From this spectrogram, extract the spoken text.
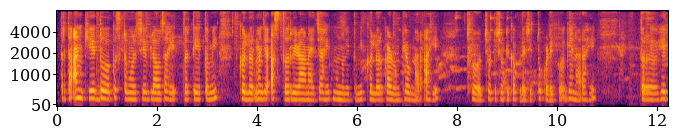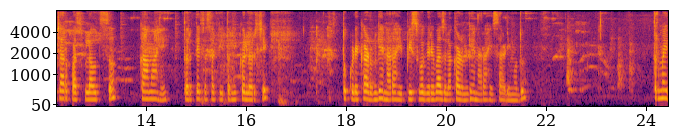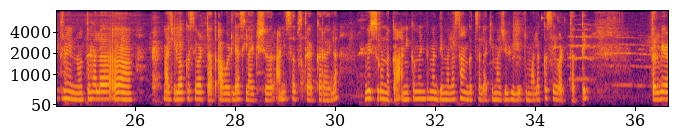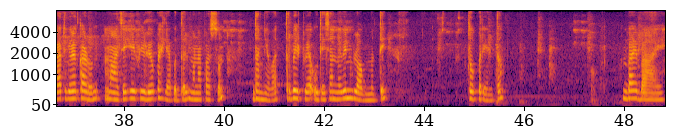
तर आता आणखी एक दो कस्टमरचे ब्लाऊज आहेत. तर ते इथं मी कलर म्हणजे अस्तर रिळ आणायचे आहेत म्हणून इथं मी कलर काढून ठेवणार आहे. छो छोटे छोटे कपड्याचे तुकडे क घेणार आहे. तर हे चार पाच ब्लाऊजचं काम आहे. तर त्याच्यासाठी तर मी कलरचे तुकडे काढून घेणार आहे. पीस वगैरे बाजूला काढून घेणार आहे साडीमधून. तर मैत्रिणींनो तुम्हाला माझे ब्लॉग कसे वाटतात? आवडल्यास लाईक शेअर आणि सबस्क्राईब करायला विसरू नका. आणि कमेंटमध्ये मला सांगत चला की माझे व्हिडिओ तुम्हाला कसे वाटतात ते. तर वेळात वेळ काढून माझे हे व्हिडिओ पाहिल्याबद्दल मनापासून धन्यवाद. तर भेटूया उद्याच्या नवीन ब्लॉगमध्ये. तोपर्यंत बाय बाय.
